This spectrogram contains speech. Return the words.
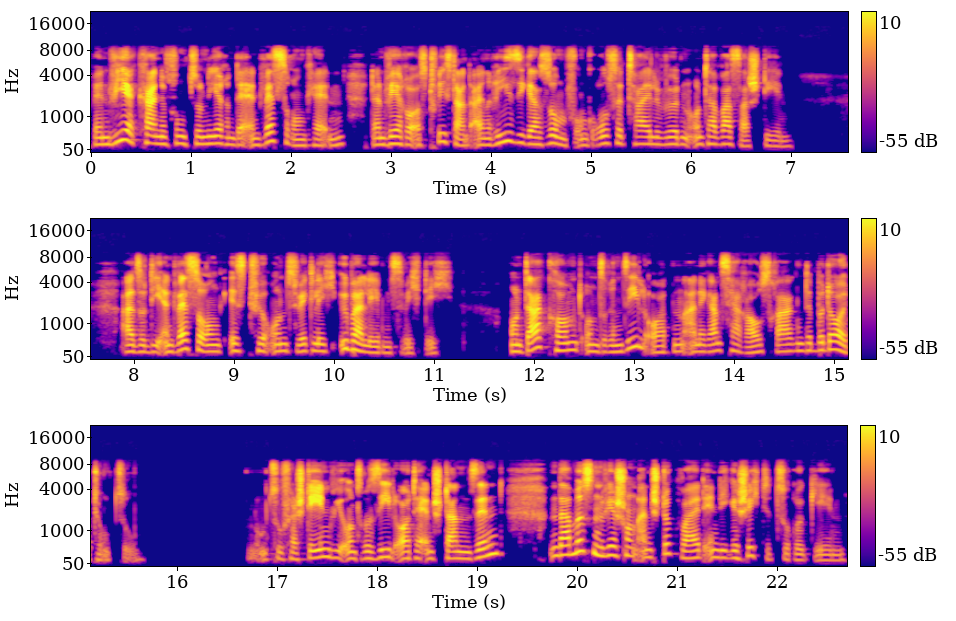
Wenn wir keine funktionierende Entwässerung hätten, dann wäre Ostfriesland ein riesiger Sumpf und große Teile würden unter Wasser stehen. Also die Entwässerung ist für uns wirklich überlebenswichtig. Und da kommt unseren Sielorten eine ganz herausragende Bedeutung zu. Und um zu verstehen, wie unsere Sielorte entstanden sind, da müssen wir schon ein Stück weit in die Geschichte zurückgehen.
